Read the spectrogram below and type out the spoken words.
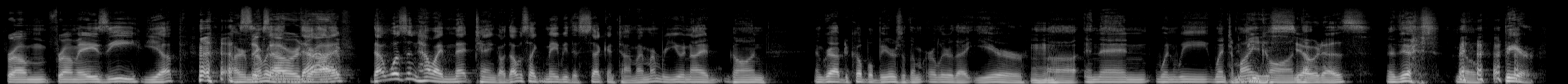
from from AZ. Yep. I remember that. Six-hour That- drive. That wasn't how I met Tango. That was like maybe the second time. I remember you and I had gone and grabbed a couple beers with him earlier that year. Mm-hmm. Uh, and then when we went to Minecon. And Yes, no beer.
